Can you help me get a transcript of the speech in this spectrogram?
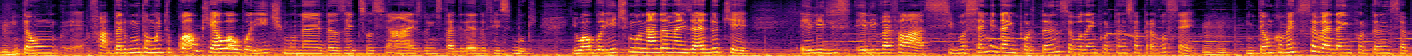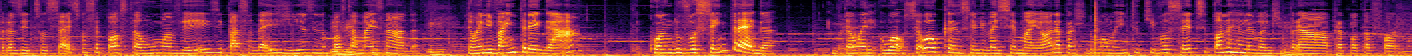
Uhum. Então, é, pergunta muito qual que é o algoritmo né, das redes sociais, do Instagram, do Facebook. E o algoritmo nada mais é do que ele, diz, ele vai falar: se você me dá importância, eu vou dar importância para você. Uhum. Então, como é que você vai dar importância para as redes sociais se você posta uma vez e passa 10 dias e não posta uhum. mais nada? Uhum. Então, ele vai entregar quando você entrega. Então, ele, o, o, seu alcance ele vai ser maior a partir do momento que você se torna relevante uhum. para a plataforma.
